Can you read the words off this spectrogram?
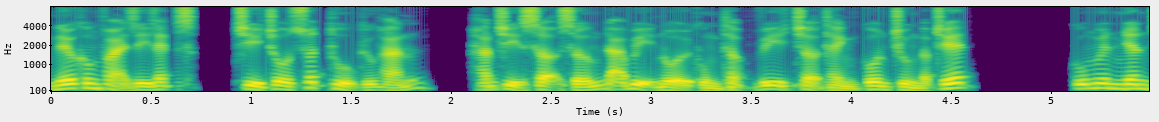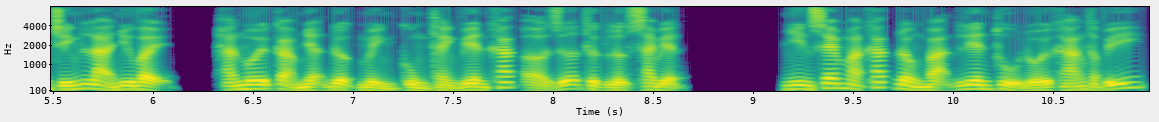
nếu không phải gz chỉ chỗ xuất thủ cứu hắn hắn chỉ sợ sớm đã bị nổi khủng thập vi trở thành côn trùng đập chết. Cũng nguyên nhân chính là như vậy, hắn mới cảm nhận được mình cùng thành viên khác ở giữa thực lực sai biệt. Nhìn xem mặt khác đồng bạn liên thủ đối kháng thập vĩ,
